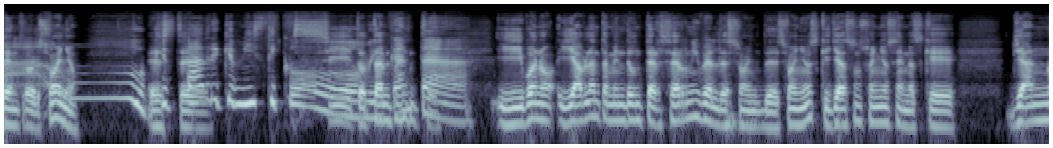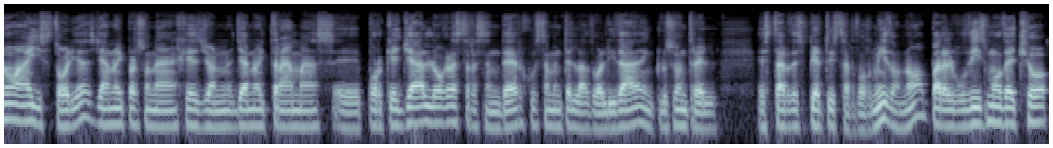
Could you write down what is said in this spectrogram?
dentro del sueño. ¡Qué este, padre, qué místico! Sí, totalmente. Me encanta. Y bueno, y hablan también de un tercer nivel de, de sueños, que ya son sueños en los que ya no hay historias, ya no hay personajes, ya no, ya no hay tramas, eh, porque ya logras trascender justamente la dualidad, incluso entre el estar despierto y estar dormido, ¿no? Para el budismo, de hecho,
